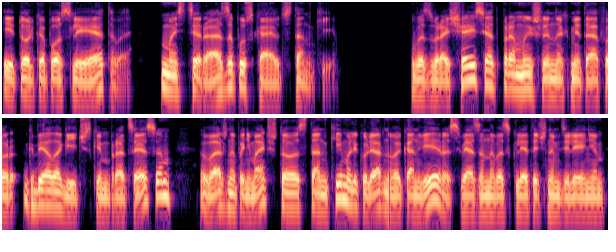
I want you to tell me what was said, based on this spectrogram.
И только после этого мастера запускают станки. Возвращаясь от промышленных метафор к биологическим процессам, важно понимать, что станки молекулярного конвейера, связанного с клеточным делением,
